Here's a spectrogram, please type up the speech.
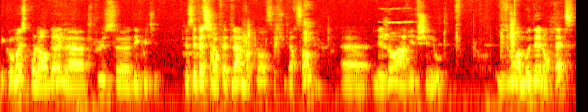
Et comment est-ce qu'on leur donne euh, plus euh. Parce que c'est facile en fait là maintenant, c'est super simple. Euh, les gens arrivent chez nous ils ont un modèle en tête,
